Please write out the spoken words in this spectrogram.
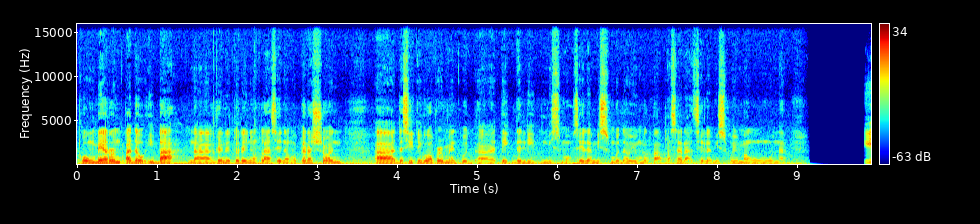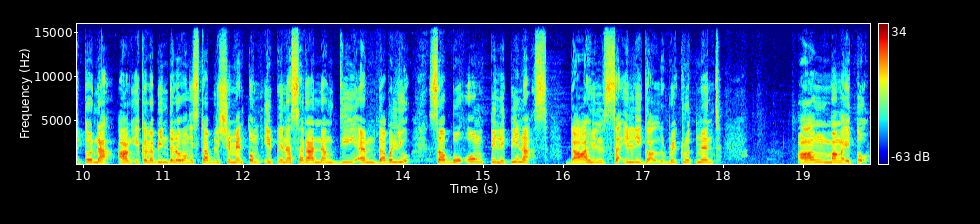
kung meron pa daw iba na ganito rin yung klase ng operasyon, ah, the city government would ah, take the lead mismo. Sila mismo daw yung magpapasara at sila mismo yung mangunguna. Ito na ang ikalabindalawang establishmentong ipinasara ng DMW sa buong Pilipinas dahil sa illegal recruitment. Ang mga ito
